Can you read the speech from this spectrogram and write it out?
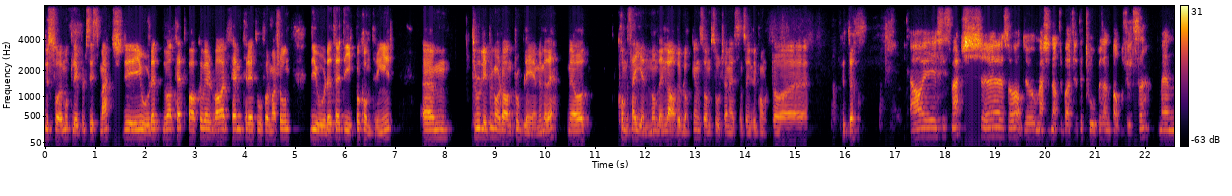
Du så jo mot Liverpool sist match. De gjorde det, det var tett bakover. Det var 5-3-2-formasjon. De gjorde det tett, de gikk på kontringer. Um, tror Liverpool kommer til å ha problemer med det? Med å komme seg gjennom den lave blokken som Solskjær mest sannsynlig kommer til å uh, putte? Ja, i sist match eh, så hadde jo Manchester United bare 32% ballbesittelse. Men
